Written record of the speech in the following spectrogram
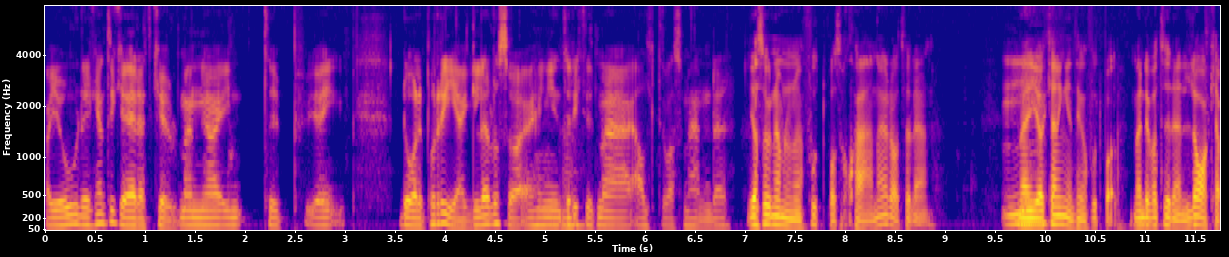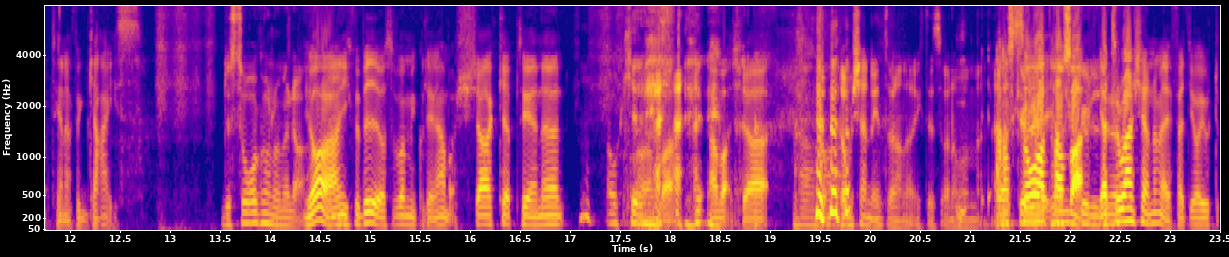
ja jo det kan jag tycka är rätt kul men jag är in- typ, jag är dålig på regler och så. Jag hänger inte Ja. riktigt med alltid vad som händer. Jag såg nämligen en fotbollsstjärna idag tydligen. Mm. Men jag kan ingenting om fotboll. Men det var tydligen lagkaptenen för Guys. Du såg honom idag? Ja, han gick förbi och så var min kollega, han bara tja kaptenen. Okej. Och Han bara, han bara tja. Ja. De kände inte varandra riktigt så. De var med. Han skulle- sa att jag han bara, skulle- jag tror han känner mig för att jag har gjort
